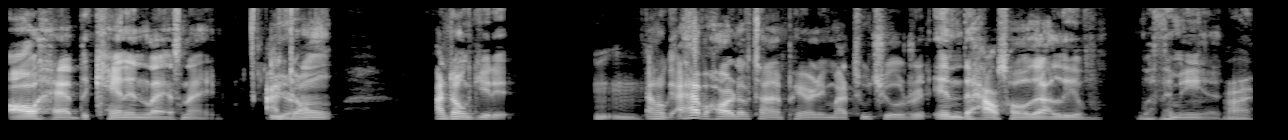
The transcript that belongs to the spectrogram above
all have the Cannon last name. I Yeah. don't. I don't get it. Mm-mm. I don't. I have a hard enough time parenting my two children in the household that I live with them in. Right.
